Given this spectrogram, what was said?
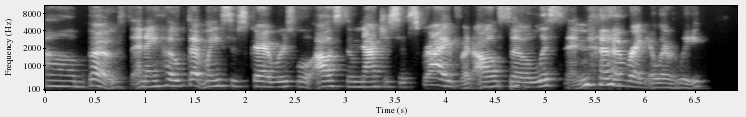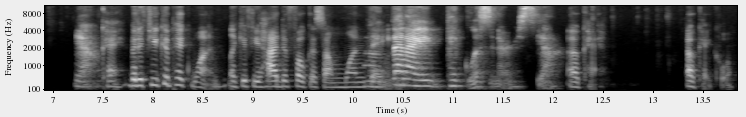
Uh, both. And I hope that my subscribers will also not just subscribe, but also listen regularly. Yeah. Okay. But if you could pick one, like if you had to focus on one Uh, thing. then I pick listeners. Yeah. Okay. Okay, cool.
